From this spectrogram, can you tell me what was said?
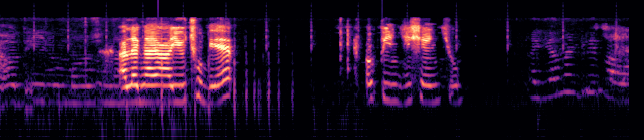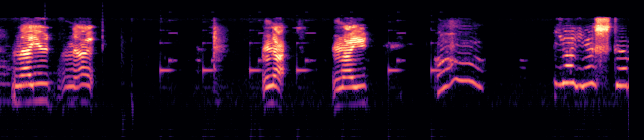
A od ilu można? Ale na YouTubie o 50. A ja nagrywałam. Na ju- na na na o, Ja jestem.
